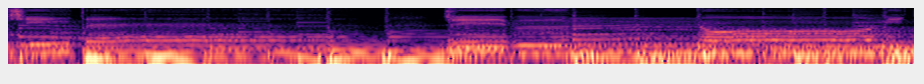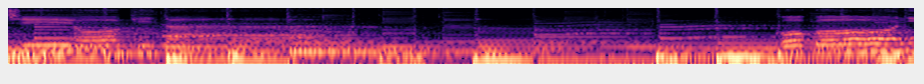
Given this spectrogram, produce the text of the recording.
して自分の道を来た。ここに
